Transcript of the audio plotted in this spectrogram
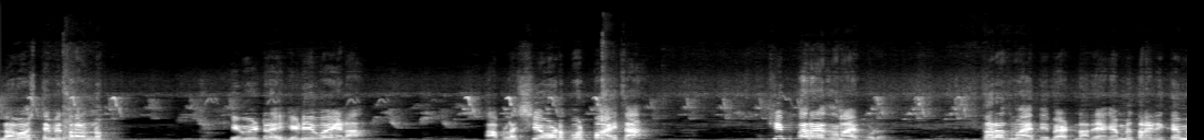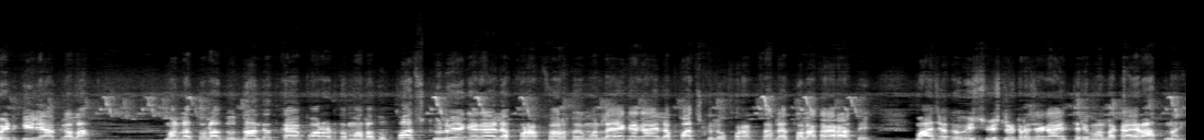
नमस्ते मित्रांनो. ही विट हिडीव आहे ना आपला शेवटपोट पाहायचा. किप करायचं नाही पुढं. तरच माहिती भेटणार. एका मित्राने कमेंट केली आपल्याला. म्हणला तुला दूध नांद्यात काय परवडतं? मला तू पाच किलो एका गायला फरक करतोय. म्हणला एका गायला पाच किलो फरक चालला तुला काय राहते? माझ्याकडे वीस वीस लिटरच्या गाय तरी मला काय राहत नाही.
